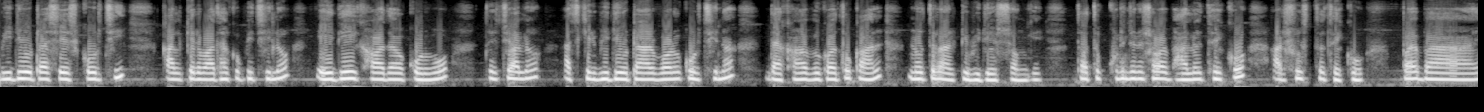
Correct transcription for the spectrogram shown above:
ভিডিওটা শেষ করছি। কালকের বাঁধাকপি ছিল, এই দিয়েই খাওয়া দাওয়া করব। তো চলো, আজকের ভিডিওটা আর বড় করছি না। দেখা হবে গতকাল নতুন আরেকটি ভিডিওর সঙ্গে। ততক্ষণের জন্য সবাই ভালো থেকো আর সুস্থ থেকো। Bye bye.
